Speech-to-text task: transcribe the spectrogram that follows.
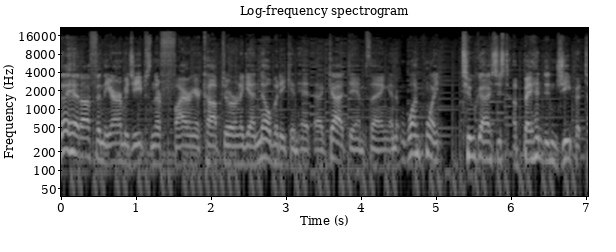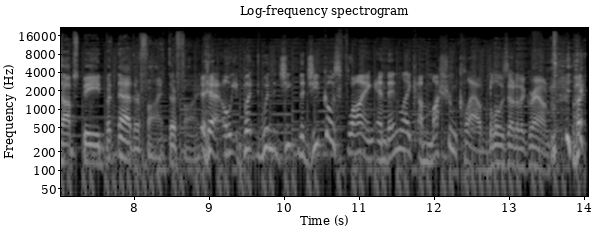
they head off in the army jeeps, and they're firing a copter, and again, nobody can hit a goddamn thing. And at one point, two guys just abandon Jeep at top speed, but nah, they're fine. They're fine. Yeah. Oh, but when the jeep the jeep goes flying and then like a mushroom cloud blows out of the ground. But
